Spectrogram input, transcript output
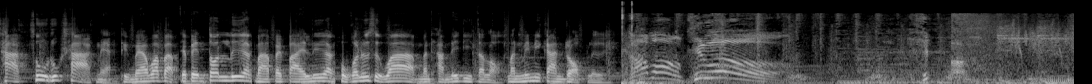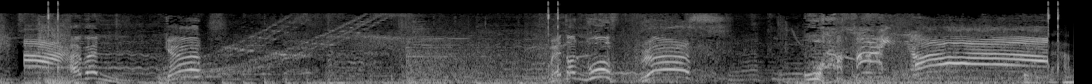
ฉากสู้ทุกฉากเนี่ยถึงแม้ว่าแบบจะเป็นต้นเรื่องมาไปลายเรื่อง ผมก็รู้สึกว่ามันทำได้ดีตลอดมันไม่มีการดรอปเลย Come on killer เฮเวนเกตเมตัลวูฟเรส นะครับ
